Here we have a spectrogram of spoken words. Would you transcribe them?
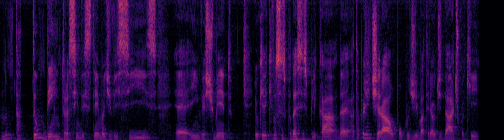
não está tão dentro assim desse tema de VCs é, e investimento, eu queria que vocês pudessem explicar, né, até para a gente gerar um pouco de material didático aqui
